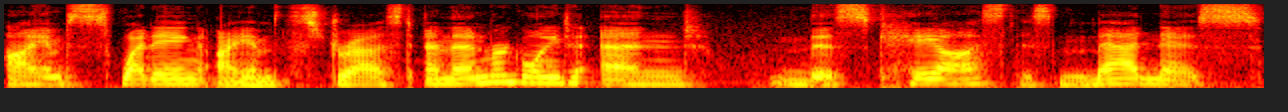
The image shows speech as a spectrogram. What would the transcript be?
I am sweating, I am stressed, and then we're going to end this chaos, this madness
